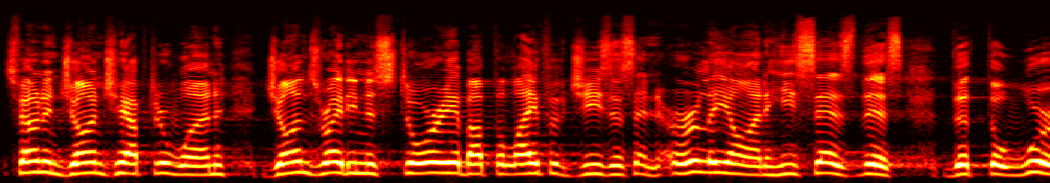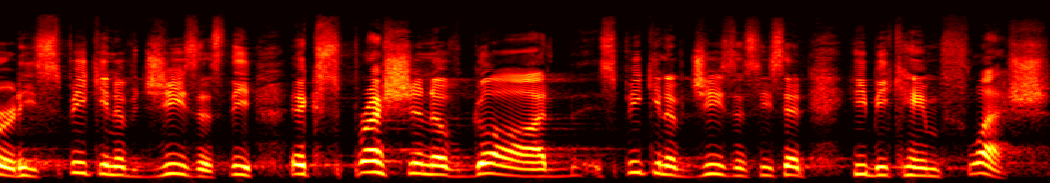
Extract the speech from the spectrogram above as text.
It's found in John chapter 1. John's writing a story about the life of Jesus, and early on he says this that the Word, he's speaking of Jesus, the expression of God, speaking of Jesus, he said, He became flesh.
